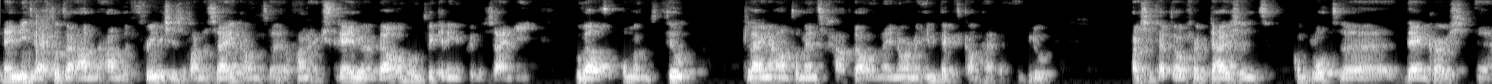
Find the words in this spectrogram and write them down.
Neem niet weg dat er aan, aan de fringes of aan de zijkanten of aan de extreme wel ook ontwikkelingen kunnen zijn die hoewel het om een veel kleiner aantal mensen gaat, wel een enorme impact kan hebben. Ik bedoel, als je het hebt over duizend complotdenkers uh,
